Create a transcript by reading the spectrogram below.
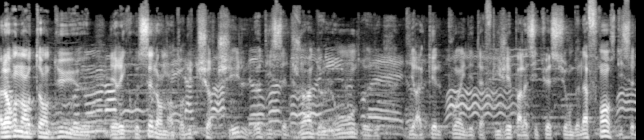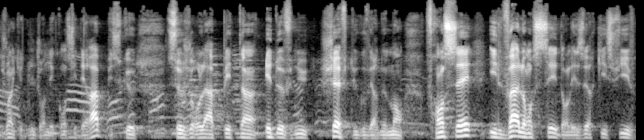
Alors on a entendu, euh, Éric Roussel, on a entendu Churchill le 17 juin de Londres euh, dire à quel point il est affligé par la situation de la France. 17 juin qui est une journée considérable puisque ce jour-là, Pétain est devenu chef du gouvernement français. Il va lancer dans les heures qui suivent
